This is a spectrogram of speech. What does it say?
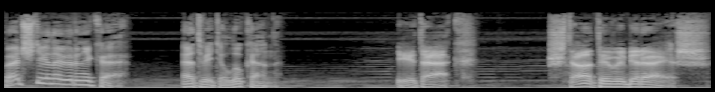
«Почти наверняка», — ответил Лукан. «Итак, что ты выбираешь?»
